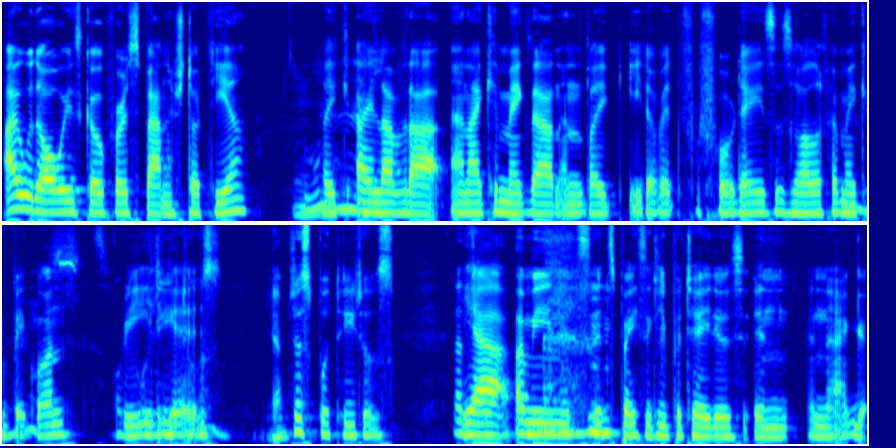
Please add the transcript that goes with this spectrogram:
I would always go for a Spanish tortilla. Mm-hmm. Like I love that, and I can make that and like eat of it for four days as well if I make a big one. It's Or really potatoes. good. Yeah. Just potatoes. That's yeah, I mean it's it's basically potatoes in an egg.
